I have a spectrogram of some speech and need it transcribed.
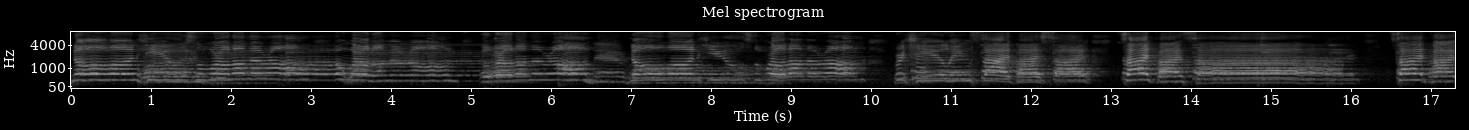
No one heals the world on their own, the world on their own, the world on their own. No one heals the world on their own. We're healing side by side, side by side, side by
